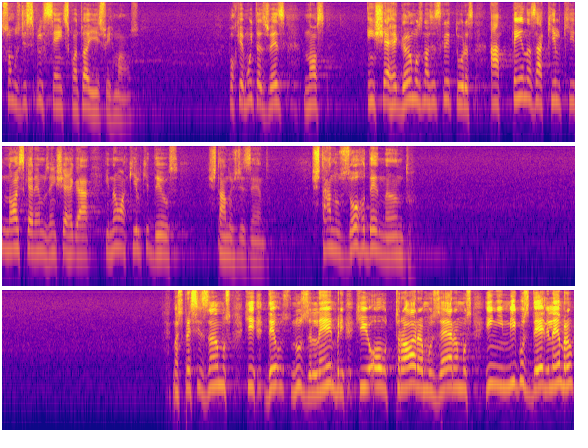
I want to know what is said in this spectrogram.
Somos displicentes quanto a isso, irmãos. Porque muitas vezes nós enxergamos nas Escrituras apenas aquilo que nós queremos enxergar e não aquilo que Deus está nos dizendo, está nos ordenando. Nós precisamos que Deus nos lembre que outróramos éramos inimigos dele, lembram?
